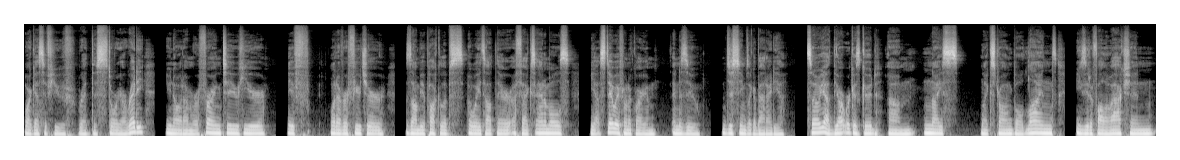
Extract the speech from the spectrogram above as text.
or I guess if you've read this story already, you know what I'm referring to here. If whatever future zombie apocalypse awaits out there affects animals, yeah, stay away from an aquarium and a zoo. It just seems like a bad idea. So yeah, the artwork is good. Um, nice, like strong, bold lines, easy to follow action,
